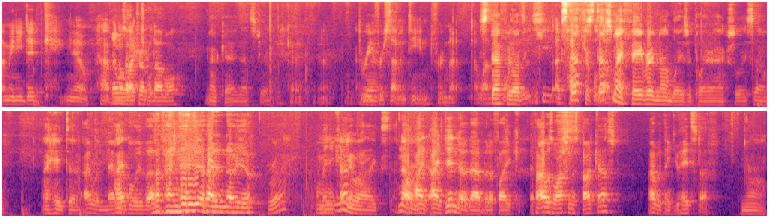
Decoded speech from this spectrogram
I mean, he did you know have He an almost had a electric triple double. Okay, that's true. okay, yeah, three Right. for seventeen for not 11 Steph, we love points. he, A tough Steph triple Steph's double. my favorite non-Blazer player actually. So I hate to. I would never I- believe that if I knew if I didn't know you. Really? I mean, you you, kinda- knew I like Steph. No, I, I did know that, but if like if I was watching this podcast, I would think you hate stuff. no,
